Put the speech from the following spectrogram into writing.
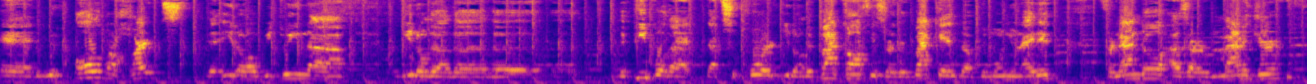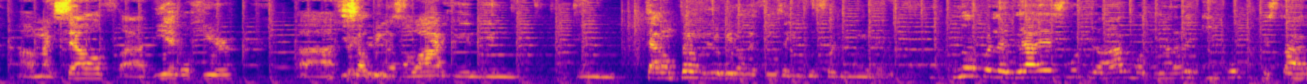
and with all of our hearts. You know, between uh, you know the the the, the people that that support you know the back office or the back end of Des Moines United. Fernando as our manager, uh, myself, uh, Diego here. Uh, he's helping us a lot in in in tell them a little bit of the things that you do for the United. No, pues la idea es motivar, motivar al equipo, estar,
